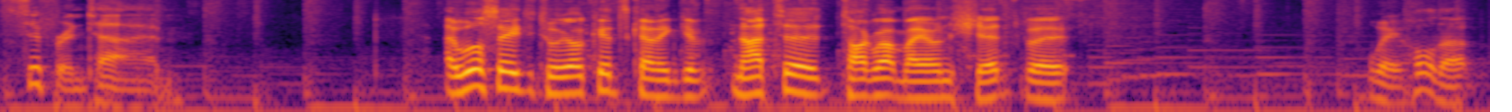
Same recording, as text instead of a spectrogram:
Siffrin time. I will say tutorial kids kind of give not to talk about my own shit, but wait, hold up.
